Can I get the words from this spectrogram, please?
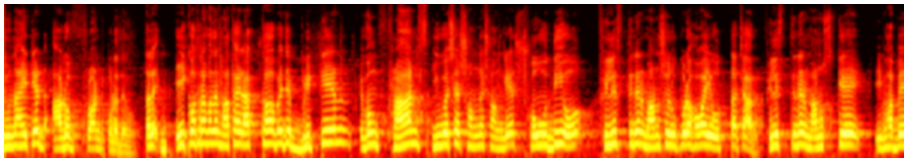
ইউনাইটেড আরব ফ্রন্ট করে দেব। তাহলে এই কথাটা আমাদের মাথায় রাখতে হবে যে ব্রিটেন এবং ফ্রান্স ইউএসের সঙ্গে সঙ্গে সৌদিও ফিলিস্তিনের মানুষের উপরে হওয়া এই অত্যাচার, ফিলিস্তিনের মানুষকে এইভাবে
